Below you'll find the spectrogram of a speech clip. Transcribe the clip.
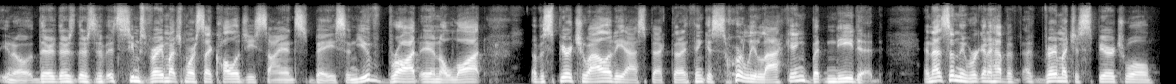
you know there there's there's it seems very much more psychology science based and you've brought in a lot of a spirituality aspect that i think is sorely lacking but needed and that's something we're going to have a, a, very much a spiritual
